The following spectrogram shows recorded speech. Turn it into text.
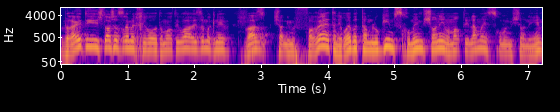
וראיתי 13 מכירות אמרתי וואו איזה מגניב. ואז כשאני מפרט אני רואה בתמלוגים סכומים שונים. אמרתי למה יש סכומים שונים?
